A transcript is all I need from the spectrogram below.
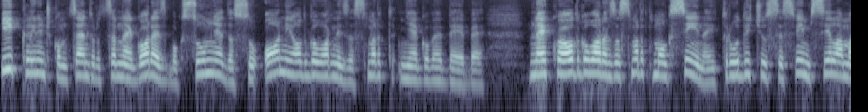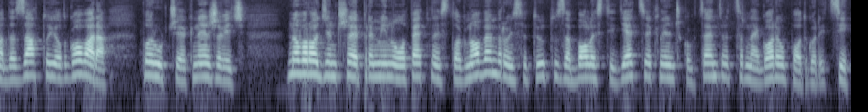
i kliničkom centru Crne Gore zbog sumnje da su oni odgovorni za smrt njegove bebe. Neko je odgovoran za smrt mog sina i trudit ću se svim silama da zato i odgovara, poručuje Knežević. Novorođenče je preminulo 15. novembra u Institutu za bolesti djece Kliničkog centra Crne Gore u Podgorici.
